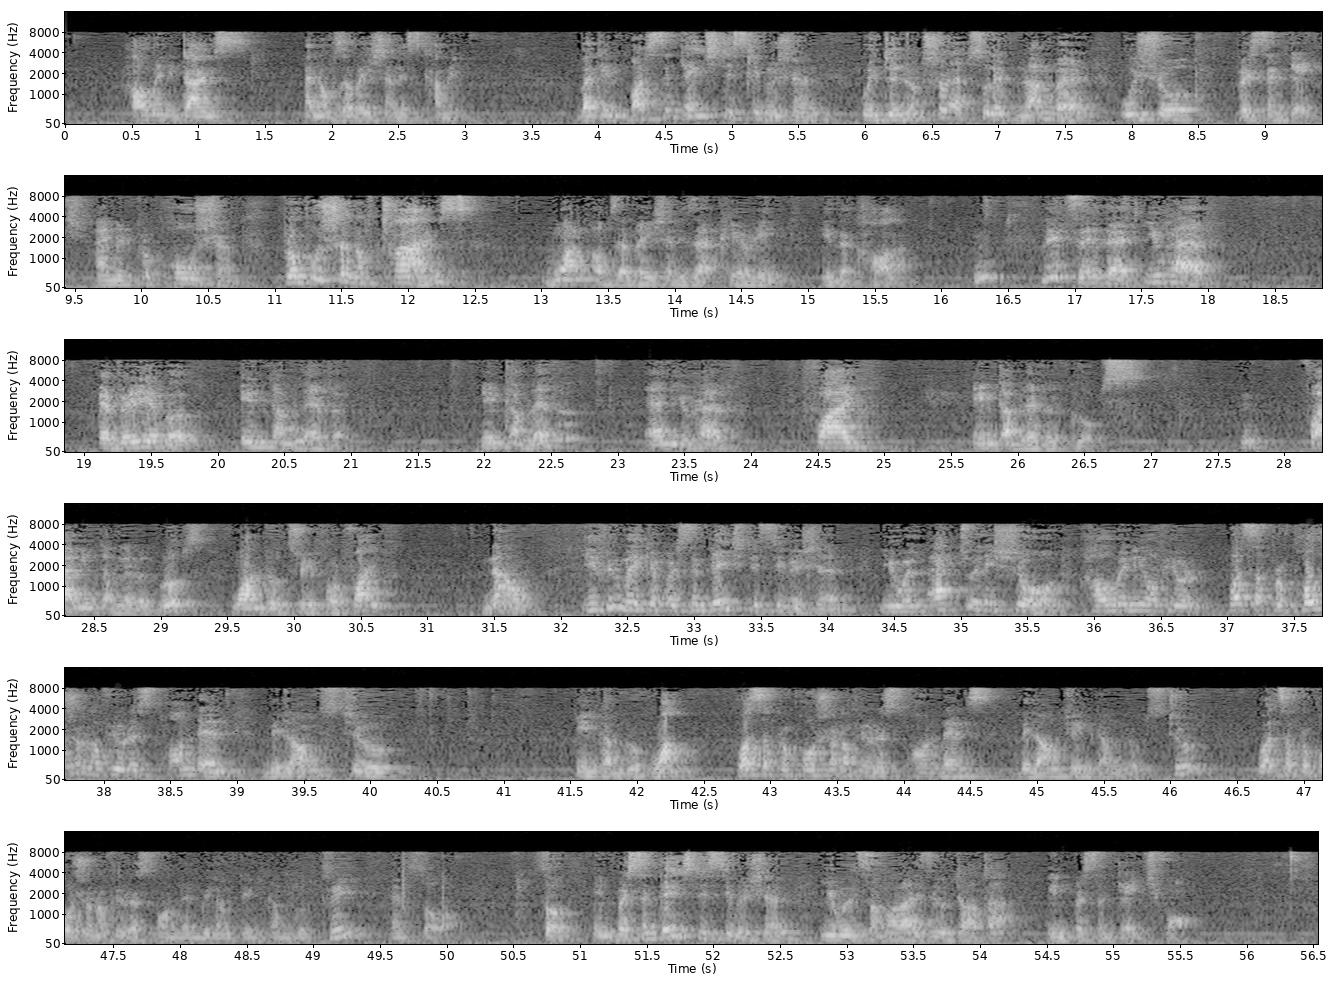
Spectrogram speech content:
how many times an observation is coming. But in percentage distribution, we do not show absolute number, we show percentage, I mean proportion. Proportion of times one observation is appearing in the column. Hmm? Let's say that you have a variable income level, income level, and you have five income level groups. Hmm? Five income level groups, one, two, three, four, five. Now, if you make a percentage distribution, you will actually show how many of your, what's the proportion of your respondent belongs to income group one, what's the proportion of your respondents belong to income groups two, what's the proportion of your respondent belong to income group three, and so on. So in percentage distribution, you will summarize your data in percentage form.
